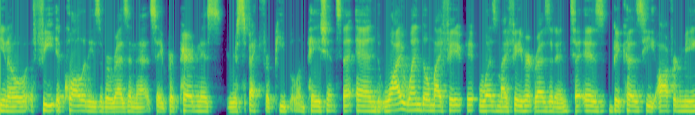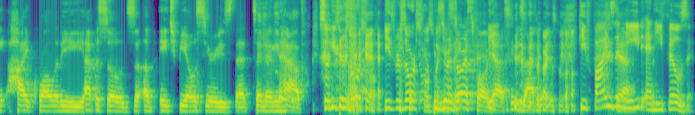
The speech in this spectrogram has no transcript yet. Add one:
you know, feat qualities of a resident, I'd say preparedness, respect for people, and patience. And why Wendell my favorite was my favorite resident is because he offered me high quality episodes of HBO series that I didn't have. so he's resourceful. He's resourceful. He's resourceful. Yes, exactly. Resourceful. He finds a yeah. need and he fills it.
